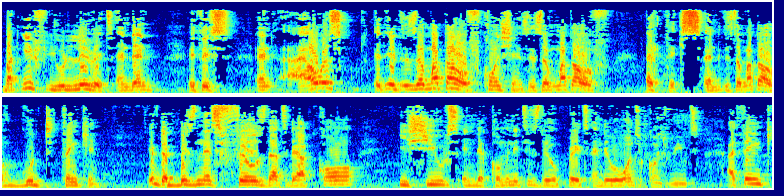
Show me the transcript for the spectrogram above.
But if you leave it, and then it is, and I always, it, it is a matter of conscience. It's a matter of ethics, and it's a matter of good thinking. If the business feels that there are core issues in the communities they operate and they will want to contribute, I think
